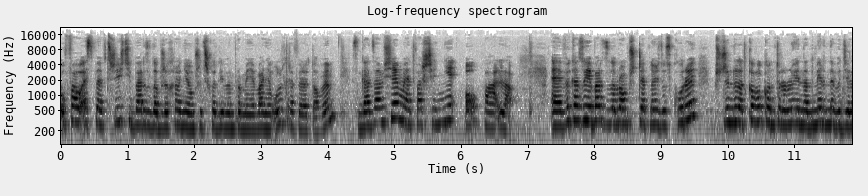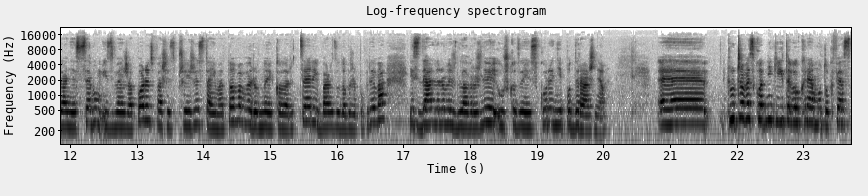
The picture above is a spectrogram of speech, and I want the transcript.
UV SPF 30 bardzo dobrze chroni ją przed szkodliwym promieniowaniem ultrafioletowym. Zgadzam się, moja twarz się nie opala. E, Wykazuje bardzo dobrą przyczepność do skóry, przy czym dodatkowo kontroluje nadmierne wydzielanie sebum i zwęża pory. Twarz jest przejrzysta i matowa, wyrównuje kolor cery i bardzo dobrze pokrywa. Jest idealny również dla wrażliwej i uszkodzonej skóry, nie podrażnia. E, kluczowe składniki tego kremu to kwas,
